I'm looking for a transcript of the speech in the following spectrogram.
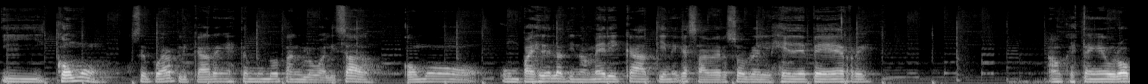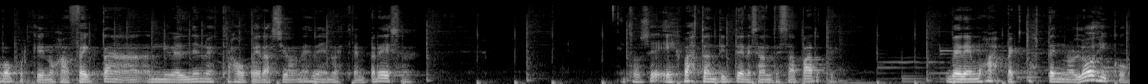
Y cómo se puede aplicar en este mundo tan globalizado. Cómo un país de Latinoamérica tiene que saber sobre el GDPR, aunque está en Europa, porque nos afecta a nivel de nuestras operaciones, de nuestra empresa. Entonces es bastante interesante esa parte. Veremos aspectos tecnológicos,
